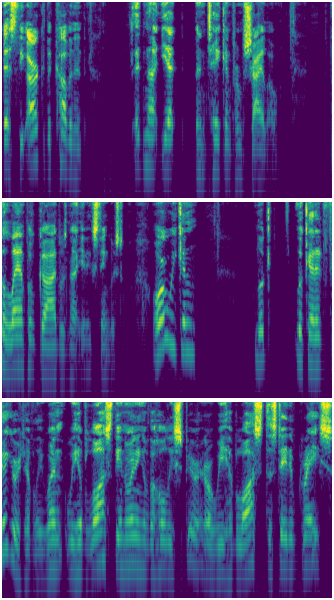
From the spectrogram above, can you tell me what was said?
this, the Ark of the Covenant had not yet been taken from Shiloh. The lamp of God was not yet extinguished. Or we can look look at it figuratively when we have lost the anointing of the Holy Spirit or we have lost the state of grace,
